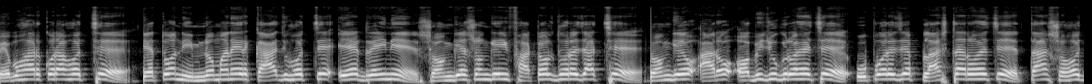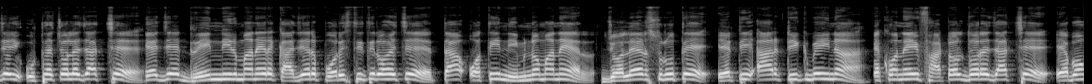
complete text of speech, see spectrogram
ব্যবহার করা হচ্ছে। এত নিম্নমানের কাজ হচ্ছে এ ড্রেনে সঙ্গে সঙ্গেই ফাটল ধরে যাচ্ছে। সঙ্গেও আরও অভিযোগ রয়েছে, উপরে যে প্লাস্টার রয়েছে তা সহজেই উঠে চলে যাচ্ছে। এ যে ড্রেন নির্মাণের কাজের পরিস্থিতি রয়েছে তা অতি নিম্নমানের। জলের স্রোতে এটি আর টিকবেই না। এখন এই ফাটল ধরে যাচ্ছে এবং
